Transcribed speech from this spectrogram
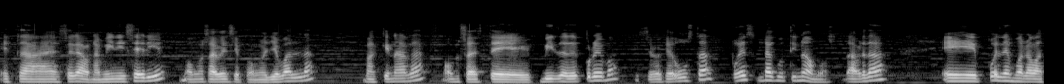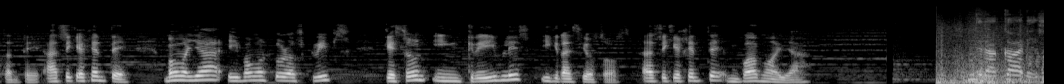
esta será una miniserie. Vamos a ver si podemos llevarla. Más que nada, vamos a este vídeo de prueba. Y si os gusta, pues la continuamos. La verdad, eh, puede molar bastante. Así que gente, Vamos allá y vamos con los clips que son increíbles y graciosos. Así que gente, vamos allá. Dracaris.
